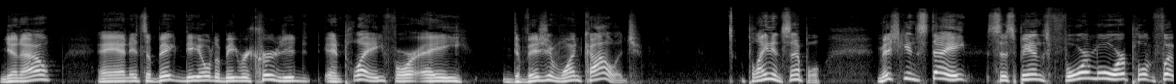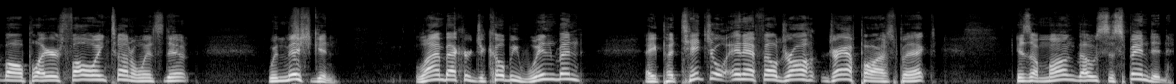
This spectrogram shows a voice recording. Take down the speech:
you know, and it's a big deal to be recruited and play for a Division One college. Plain and simple. Michigan State suspends four more pl- football players following tunnel incident with Michigan. Linebacker Jacoby Windmon, a potential NFL draw- draft prospect, is among those suspended.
